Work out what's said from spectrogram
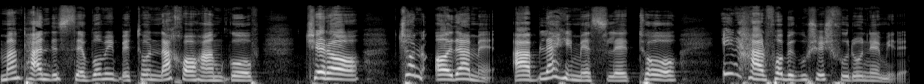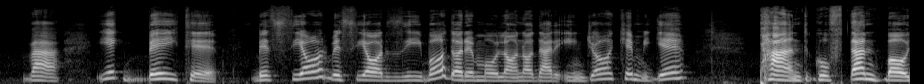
من پند سومی به تو نخواهم گفت. چرا؟ چون آدم ابلهی مثل تو این حرفا به گوشش فرو نمیره و یک بیت بسیار بسیار زیبا داره مولانا در اینجا که میگه پند گفتن با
